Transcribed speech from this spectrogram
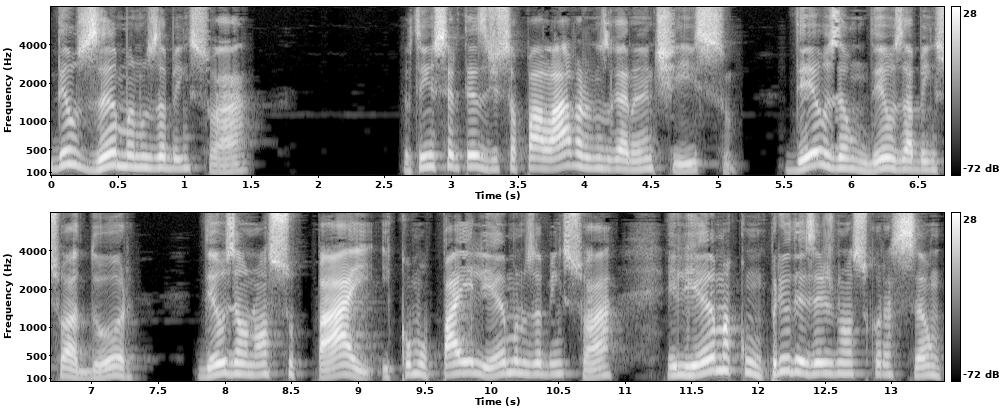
Deus ama nos abençoar. Eu tenho certeza disso, a palavra nos garante isso. Deus é um Deus abençoador. Deus é o nosso Pai e, como Pai, Ele ama nos abençoar. Ele ama cumprir o desejo do nosso coração. Não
